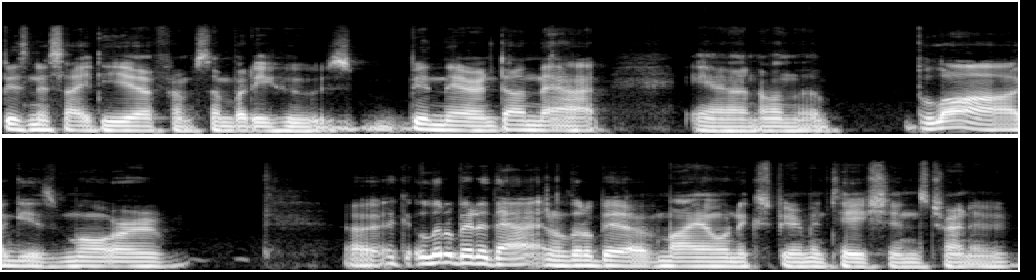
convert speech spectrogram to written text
business idea from somebody who's been there and done that. And on the blog is more uh, a little bit of that and a little bit of my own experimentations, trying to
